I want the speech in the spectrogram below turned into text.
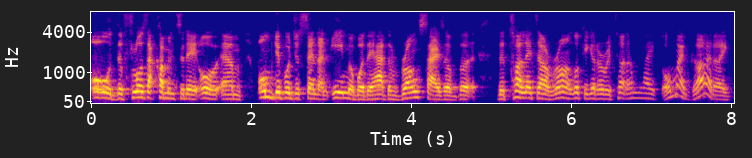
oh, the floors are coming today. Oh, um, Home Depot just sent an email, but they had the wrong size of the the toilets are wrong. Okay, got to return. I'm like, oh my god, like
